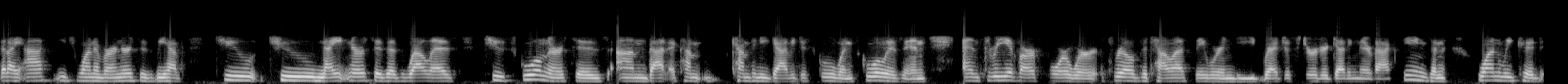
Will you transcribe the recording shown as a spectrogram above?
that I asked each one of our nurses. We have two two night nurses as well as two school nurses um, that accompany Gavi to school when school is in, and three of our four were thrilled to tell us they were indeed registered or getting their vaccines, and one we could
